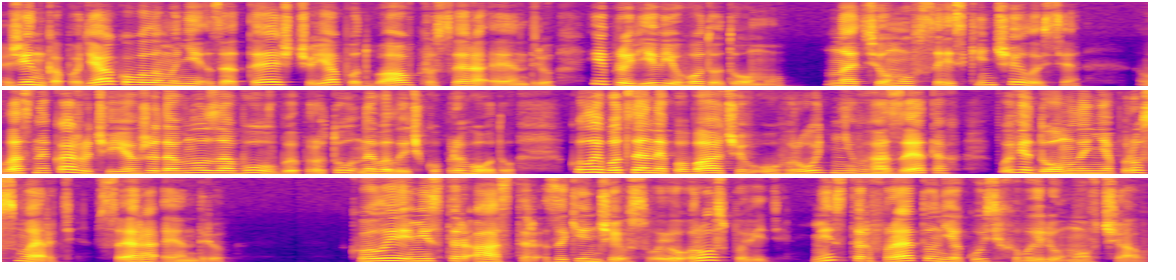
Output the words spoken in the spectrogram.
Жінка подякувала мені за те, що я подбав про сера Ендрю і привів його додому. На цьому все й скінчилося. Власне кажучи, я вже давно забув би про ту невеличку пригоду, коли б оце не побачив у грудні в газетах повідомлення про смерть сера Ендрю. Коли містер Астер закінчив свою розповідь, містер Фретон якусь хвилю мовчав.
